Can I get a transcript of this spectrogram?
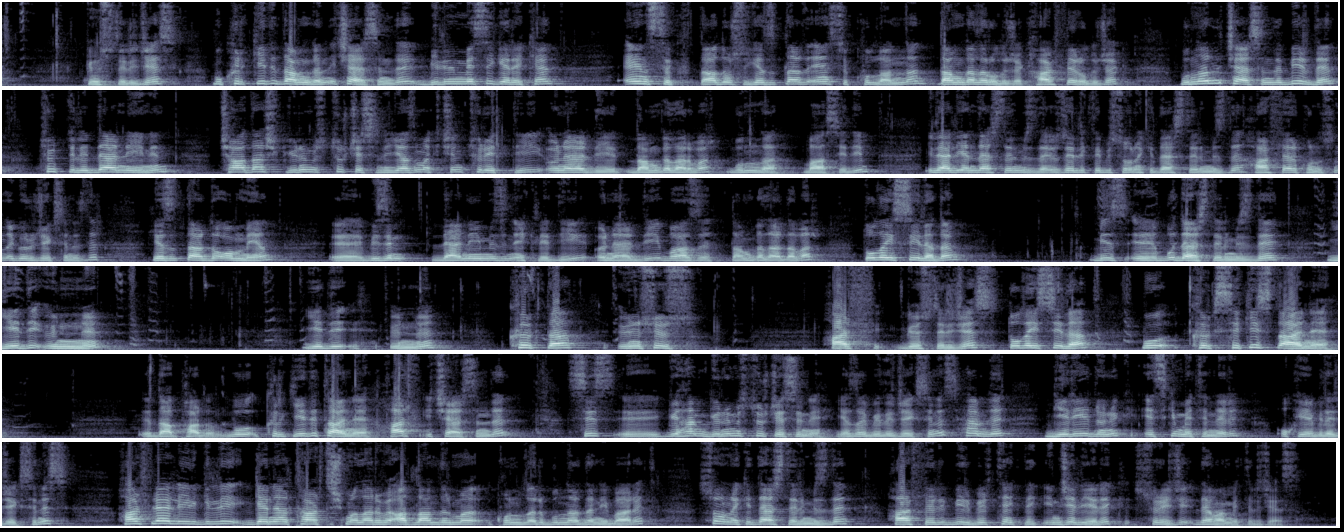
göstereceğiz. Bu 47 damganın içerisinde bilinmesi gereken en sık, daha doğrusu yazıtlarda en sık kullanılan damgalar olacak, harfler olacak. Bunların içerisinde bir de Türk Dili Derneği'nin çağdaş günümüz Türkçesini yazmak için türettiği, önerdiği damgalar var. Bununla bahsedeyim. İlerleyen derslerimizde, özellikle bir sonraki derslerimizde harfler konusunda göreceksinizdir. Yazıtlarda olmayan, e, bizim derneğimizin eklediği, önerdiği bazı damgalar da var. Dolayısıyla da biz e, bu derslerimizde 7 ünlü, 7 ünlü, 40 da ünsüz harf göstereceğiz. Dolayısıyla bu 48 tane e, da pardon bu 47 tane harf içerisinde siz e, hem günümüz Türkçesini yazabileceksiniz hem de geriye dönük eski metinleri okuyabileceksiniz. Harflerle ilgili genel tartışmalar ve adlandırma konuları bunlardan ibaret. Sonraki derslerimizde harfleri bir bir tek tek inceleyerek süreci devam ettireceğiz.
